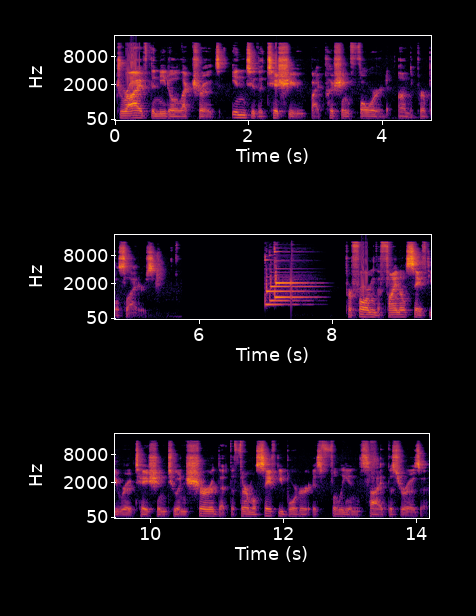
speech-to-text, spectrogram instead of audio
Drive the needle electrodes into the tissue by pushing forward on the purple sliders. Perform the final safety rotation to ensure that the thermal safety border is fully inside the serosa.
